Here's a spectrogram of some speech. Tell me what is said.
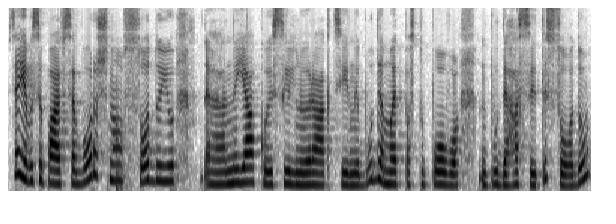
Все, я висипаю все борошно з содою, е, ніякої сильної реакції не буде. Мед поступово буде гасити соду.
